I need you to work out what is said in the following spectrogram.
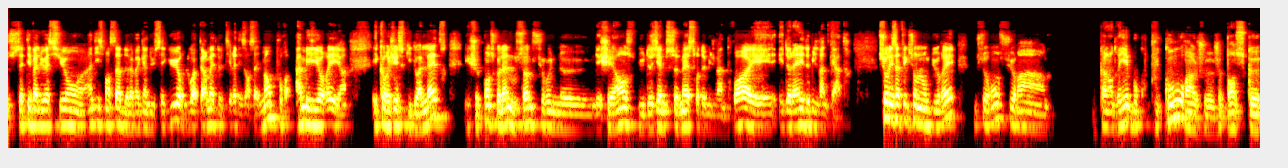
cette évaluation indispensable de la vague du Ségur doit permettre de tirer des enseignements pour améliorer hein, et corriger ce qui doit l'être. Et je pense que là, nous sommes sur une, échéance du deuxième semestre 2023 et, de l'année 2024. Sur les affections de longue durée, nous serons sur un calendrier beaucoup plus court. Hein. Je, je, pense que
